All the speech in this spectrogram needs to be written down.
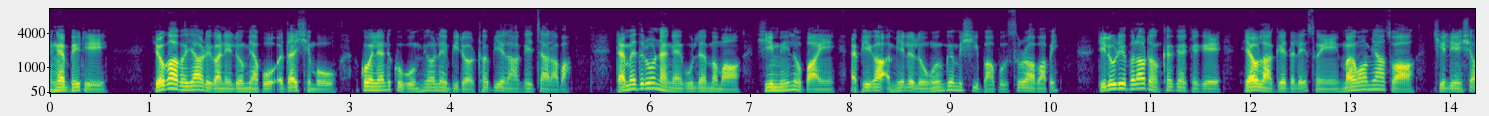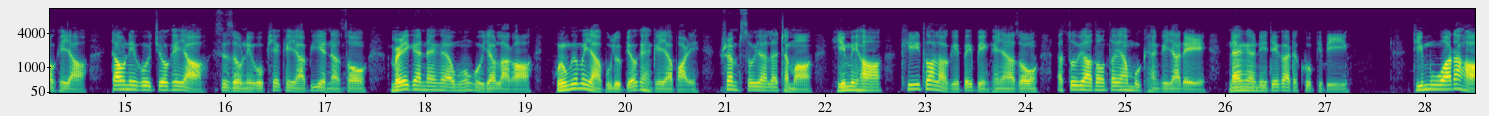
အငတ်ဘေးတွေ ယောဂဗျာတွေကနေလွတ်မြောက်ဖို့အသက်ရှင်ဖို့အကွင်လန်းတစ်ခုကိုမျှော်လင့်ပြီးတော့ထွက်ပြေးလာခဲ့ကြတာပါဒါပေမဲ့သူတို့နိုင်ငံကူးလက်မှတ်မှာရီမင်းလိုပါရင်အဖေကအမြင့်လိုလိုဝင်ခွင့်မရှိပါဘူးဆိုတာပါပဲဒီလိုတွေဘလောက်တောင်ခက်ခက်ခဲခဲရောက်လာခဲ့တယ်လေဆိုရင်မိုင်ဝမ်းများစွာခြေလျင်လျှောက်ခဲ့ရတောင်တွေကိုကြောခဲ့ရစစ်စုံတွေကိုဖျက်ခဲ့ရပြီးတဲ့နောက်ဆုံးအမေရိကန်နိုင်ငံအဝန်းကိုရောက်လာကဝင်ခွင့်မရဘူးလို့ပြောခံခဲ့ရပါတယ်ထရမ့်ဆိုရလက်ထက်မှာရီမင်းဟာခီးသွားလာခဲ့ပိတ်ပင်ခံရဆုံးအစိုးရသောတရားမှုခံခဲ့ရတဲ့နိုင်ငံတွေတဲကတစ်ခုဖြစ်ပြီး ဒီမူဝါဒဟာ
